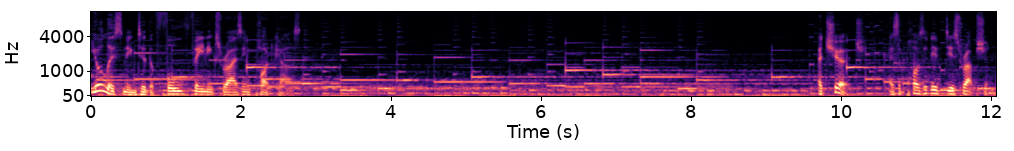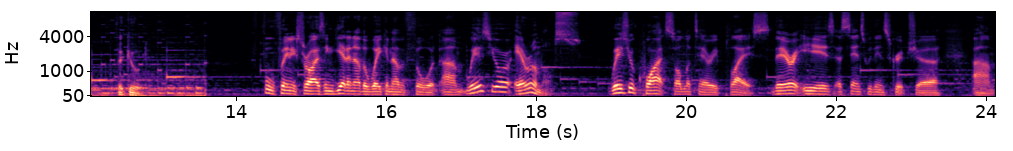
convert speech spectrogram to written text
You're listening to the Full Phoenix Rising podcast. A church as a positive disruption for good. Full Phoenix Rising, yet another week, another thought. Um, where's your eremos? Where's your quiet, solitary place? There is a sense within Scripture, um,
